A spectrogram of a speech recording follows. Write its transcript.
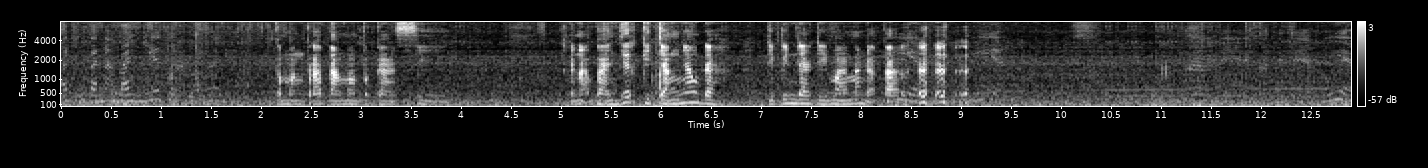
waktu kena banjir nggak ada lagi. Kemang Pratama Bekasi kena banjir kicangnya udah dipindah di mana nggak tahu Iya. Iya. Iya.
